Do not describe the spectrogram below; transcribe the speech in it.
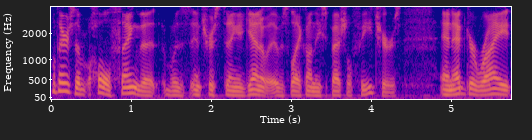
Well, there's a whole thing that was interesting. Again, it was like on these special features. And Edgar Wright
